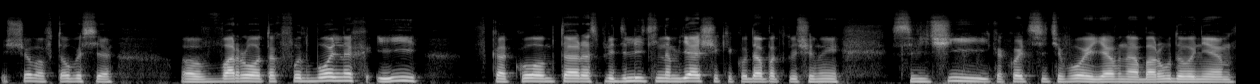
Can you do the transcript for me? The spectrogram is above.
еще в автобусе, в воротах футбольных и в каком-то распределительном ящике, куда подключены свечи и какое-то сетевое явно оборудование.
